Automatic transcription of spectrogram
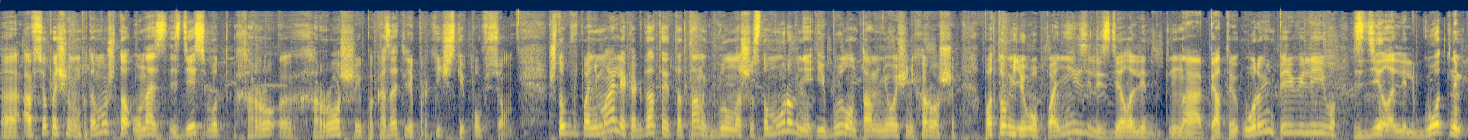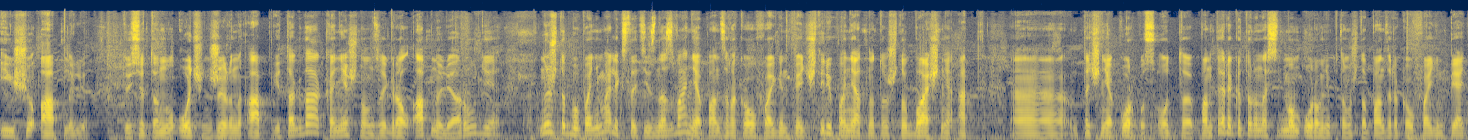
Э, а все почему? Потому что у нас здесь вот хоро э, хорошие показатели практически по всем. Чтобы вы понимали, когда-то этот танк был на шестом уровне, и был он там не очень хороший. Потом его понизили, сделали на пятый уровень, перевели его, сделали льготным и еще апнули. То есть это, ну, очень жирный ап. И тогда, конечно, он заиграл апнули орудие. Ну чтобы вы понимали, кстати, из названия Panzer Kaufhagen 5.4 понятно то, что башня от, э, точнее корпус от Пантеры, который на седьмом уровне, потому что Panzer Kaufhagen 5,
